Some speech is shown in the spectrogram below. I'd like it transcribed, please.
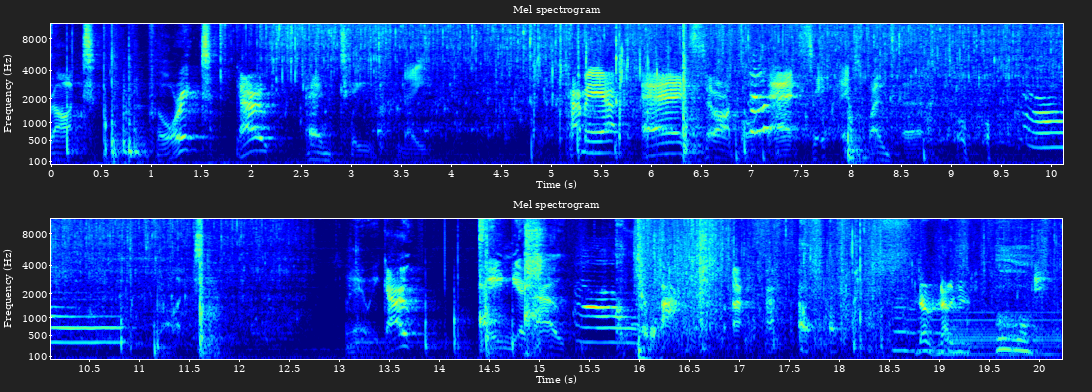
Right, for it. Go and teeth Come here. That's right. That's it. This won't hurt. Right. There we go. In you go. No, no, oh.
